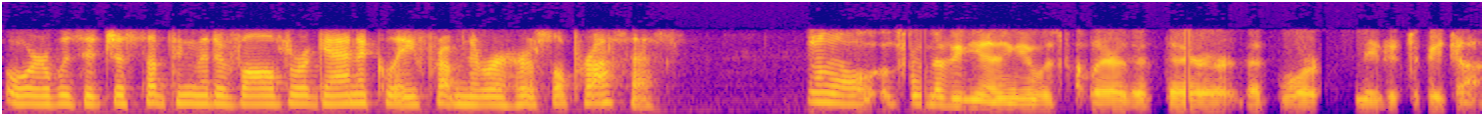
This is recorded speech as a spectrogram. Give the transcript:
or was it just something that evolved organically from the rehearsal process? Well, from the beginning, it was clear that there that work needed to be done.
